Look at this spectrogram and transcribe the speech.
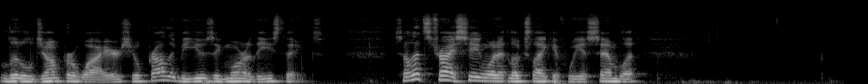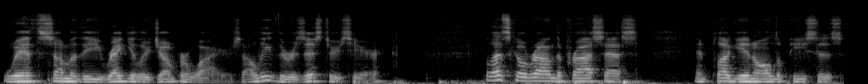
little jumper wires. You'll probably be using more of these things. So let's try seeing what it looks like if we assemble it with some of the regular jumper wires. I'll leave the resistors here. But let's go around the process and plug in all the pieces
